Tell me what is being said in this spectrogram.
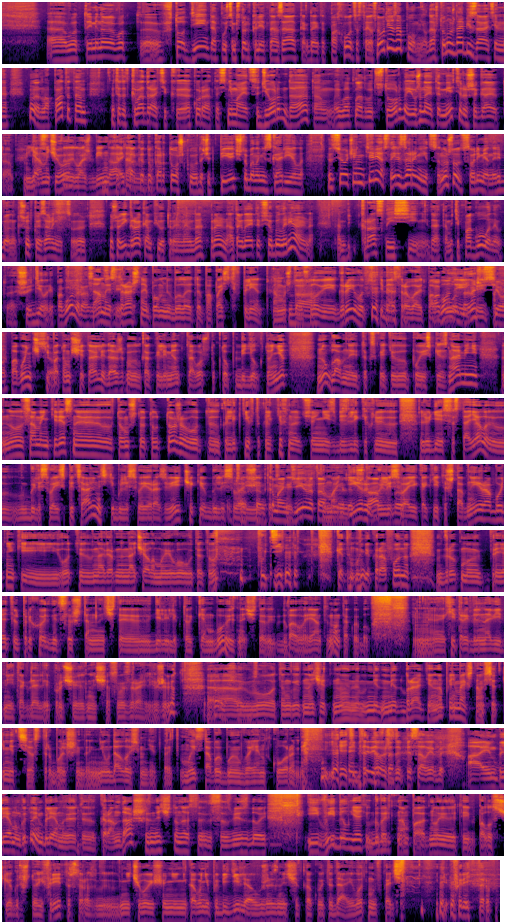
А, вот именно вот э, в тот день, допустим, столько лет назад, когда этот поход состоялся, ну вот я запомнил, да, что нужно обязательно, ну, лопата там, вот этот квадратик аккуратно снимается дерн, да, там его откладывают в сторону, и уже на этом месте разжигают там ямочку, костер, ложбинка. Да, и там, как да. эту картошку, значит, печь, чтобы она не сгорела. Это все очень интересно. Или зорница. Ну, что это современный ребенок? Что такое зорница? Ну, что, игра компьютерная, наверное, да? Правильно? А тогда это все было реально. Там красный и синий, да, там эти погоны, вот, делали погоны разные. Самое цвета. страшное, помню, было это попасть в плен, потому что да. условия игры вот с тебя срывают погоны, Погон, да, и погонщики всё. потом считали даже как элемент того, что кто победил, кто нет. Ну, главное, так сказать, поиски знамени. Но самое интересное в том, что тут тоже вот коллектив-то коллектив, но все не из безликих людей состояло, были свои специальности, были свои разведчики, были свои командиры, сказать, там командиры, были, были был. свои какие-то штабные работники, техники, и вот, наверное, начало моего вот этого пути к этому микрофону, вдруг мой приятель приходит, говорит, слушай, там, значит, э, делили кто кем будет, значит, э, два варианта, ну, он такой был э, хитрый, дальновидный и так далее, и прочее, значит, сейчас в Израиле живет. А, вот, он говорит, значит, ну, медбратья, ну, понимаешь, там все таки медсестры больше не удалось мне. Говорит, мы с тобой будем военкорами. Я тебя тоже записал. Я говорю, а эмблема? Говорит, ну, эмблема – это карандаш, значит, у нас со звездой. И выбил я, говорит, нам по одной этой полосочке. Я говорю, что и фрейтер сразу, ничего еще ни, никого не победили, а уже, значит, какой-то, да. И вот мы в качестве фрейтеров.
